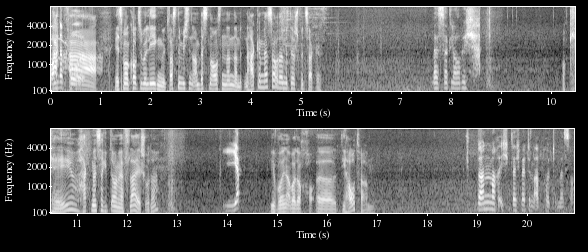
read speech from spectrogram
Wonderful. Ah, jetzt mal kurz überlegen. Mit was nehme ich denn am besten auseinander? Mit einem Hackemesser oder mit der Spitzhacke? Besser, glaube ich. Okay, Hackmesser gibt aber mehr Fleisch, oder? Yep. Wir wollen aber doch äh, die Haut haben. Dann mache ich gleich mit dem Abhäutemesser.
